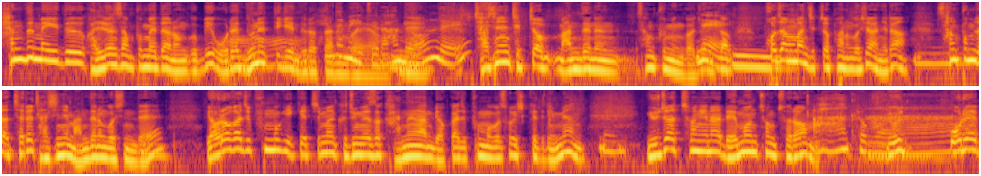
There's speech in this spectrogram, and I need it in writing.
핸드메이드 관련 상품에 대한 언급이 올해 눈에 띄게 늘었다는 거예요. 어, 핸드메이드라 하면, 네. 자신이 직접 만드는 상품인 거죠. 네. 그러니까 포장만 직접 하는 것이 아니라 상품 자체를 자신이 만드는 것인데 여러 가지 품목이 있겠지만 그 중에서 가능한 몇 가지 품목을 소개시켜드리면 유자청이나 레몬청처럼 네. 아, 그런 요- 거야. 올해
